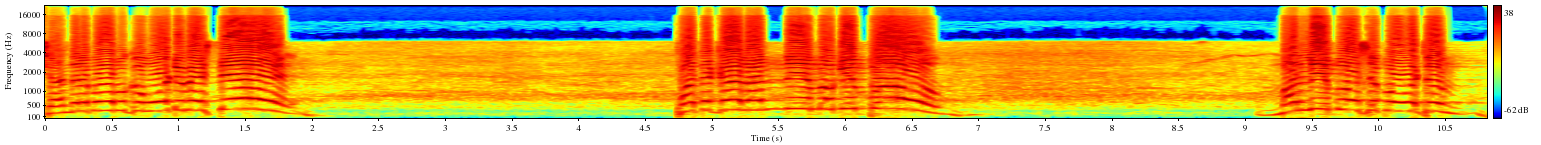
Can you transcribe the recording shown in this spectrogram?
చంద్రబాబుకు ఓటు వేస్తే పథకాలన్నీ ముగింపు. మళ్ళీ మోసపోవటం.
